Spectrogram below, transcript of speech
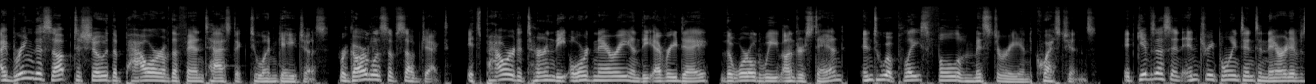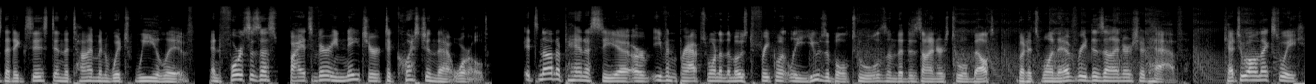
I bring this up to show the power of the fantastic to engage us, regardless of subject. Its power to turn the ordinary and the everyday, the world we understand, into a place full of mystery and questions. It gives us an entry point into narratives that exist in the time in which we live, and forces us, by its very nature, to question that world. It's not a panacea, or even perhaps one of the most frequently usable tools in the designer's tool belt, but it's one every designer should have. Catch you all next week.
